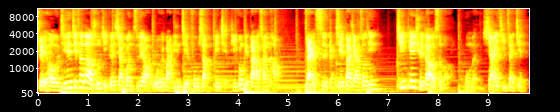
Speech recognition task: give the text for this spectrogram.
最后，今天介绍到的书籍跟相关资料，我会把链接附上，并且提供给大家参考。再次感谢大家的收听，今天学到了什么？我们下一集再见。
